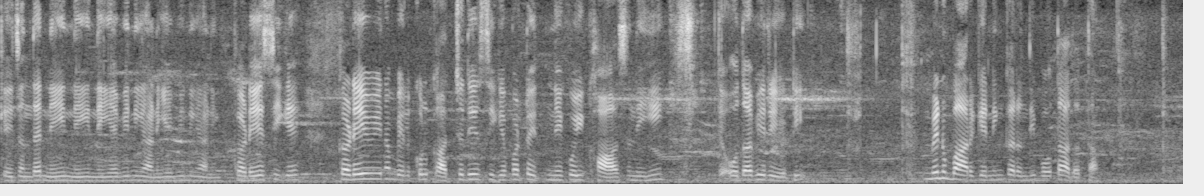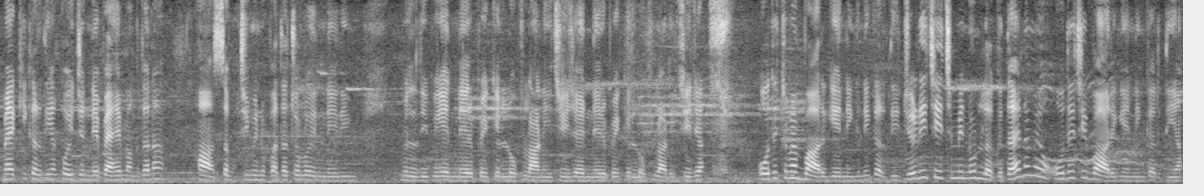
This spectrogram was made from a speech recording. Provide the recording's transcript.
ਕਹੀ ਜਾਂਦਾ ਨਹੀਂ ਨਹੀਂ ਨਹੀਂ, ਇਹ ਵੀ ਨਹੀਂ ਆਣੀ ਇਹ ਵੀ ਨਹੀਂ ਆਣੀ ਕੜੇ ਸੀਗੇ, ਕੜੇ ਵੀ ਨਾ ਬਿਲਕੁਲ ਕੱਚ ਦੇ ਸੀਗੇ ਬਟ ਇਤਨੇ ਕੋਈ ਖਾਸ ਨਹੀਂ। ਤੇ ਉਹਦਾ ਵੀ ਰੇਟ ਹੀ ਮੈਨੂੰ ਬਾਰਗੇਨਿੰਗ ਕਰਨ ਦੀ ਬਹੁਤ ਆਦਤ ਆ। ਮੈਂ ਕੀ ਕਰਦੀ ਹਾਂ ਕੋਈ ਜਿੰਨੇ ਪੈਸੇ ਮੰਗਦਾ ਨਾ, ਹਾਂ, ਸਬਜ਼ੀ ਮੈਨੂੰ ਪਤਾ ਚਲੋ ਇੰਨੇ ਦੀ ਮਿਲਦੀ ਪਈ ਇੰਨੇ ਰੁਪਏ ਕਿਲੋ ਫਲਾਣੀ ਚੀਜ਼ ਆ, ਇੰਨੇ ਰੁਪਏ ਕਿਲੋ ਫਲਾਣੀ ਚੀਜ਼ ਆ। ਉਹਦੇ 'ਚ ਮੈਂ ਬਾਰਗੇਨਿੰਗ ਨਹੀਂ ਕਰਦੀ। ਜਿਹੜੀ ਚੀਜ਼ 'ਚ ਮੈਨੂੰ ਲੱਗਦਾ ਹੈ ਨਾ, ਮੈਂ ਉਹਦੇ 'ਚ ਹੀ ਬਾਰਗੇਨਿੰਗ ਕਰਦੀ ਹਾਂ।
